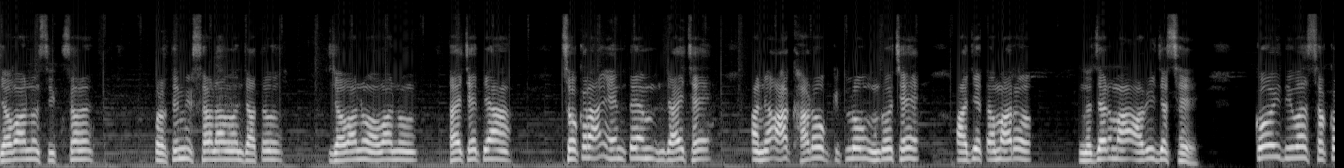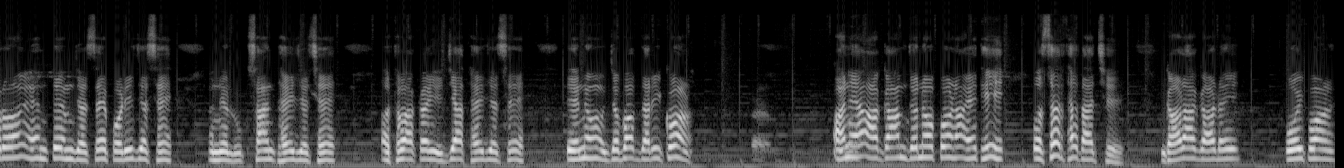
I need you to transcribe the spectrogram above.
જવાનું શિક્ષણ પ્રાથમિક શાળામાં જતું જવાનું આવવાનું થાય છે. ત્યાં છોકરા એમ તેમ જાય છે અને આ ખાડો કેટલો ઊંડો છે આજે તમારો નજરમાં આવી જશે. કોઈ દિવસ છોકરો એમ તેમ જશે, પડી જશે અને નુકસાન થઈ જશે અથવા કંઈ ઈજા થઈ જશે. એનો જવાબદારી કોણ? અને આ ગામજનો પણ અહીંથી પસાર થતા છે. ગાળા ગાળે કોઈ પણ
